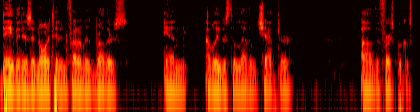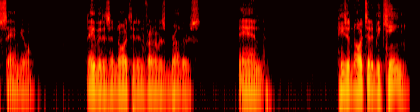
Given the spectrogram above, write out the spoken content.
David is anointed in front of his brothers in, I believe it's the 11th chapter of the first book of Samuel. David is anointed in front of his brothers, and he's anointed to be king.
